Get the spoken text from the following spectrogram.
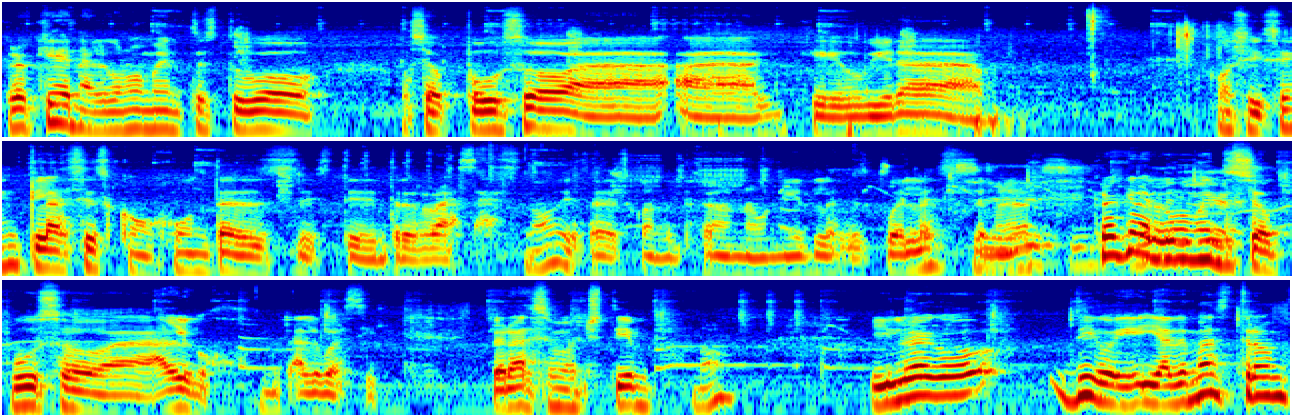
creo que en algún momento estuvo o se opuso a, a que hubiera, como se dicen, clases conjuntas este, entre razas, ¿no? Ya sabes, cuando empezaron a unir las escuelas. de Sí, manera- sí. Creo que en algún momento se opuso a algo, algo así. Pero hace mucho tiempo, ¿no? Y luego, digo, y, y además Trump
